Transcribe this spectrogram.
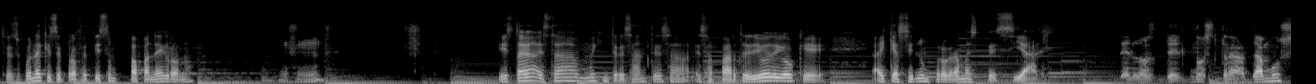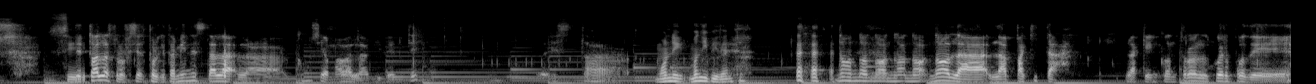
Se supone que se profetiza un Papa Negro, ¿no? Y está, está muy interesante esa, esa parte. Yo digo que hay que hacer un programa especial. De los de Nostradamus, de todas las profecías, porque también está la, la ¿cómo se llamaba la vidente? Está. Moni, Moni Vidente. No, no, no, no, no, no, la, la Paquita, la que encontró el cuerpo de,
